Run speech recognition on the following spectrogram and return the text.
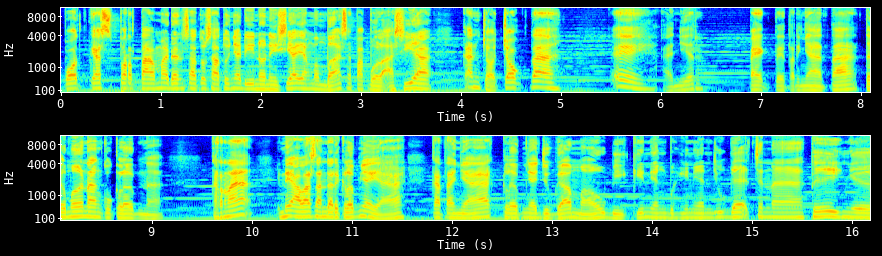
podcast pertama dan satu-satunya di Indonesia yang membahas sepak bola Asia. Kan cocok tah. Eh anjir. Pek teh ternyata temenang ku klubna karena ini alasan dari klubnya ya. Katanya klubnya juga mau bikin yang beginian juga cenah teuing ye,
